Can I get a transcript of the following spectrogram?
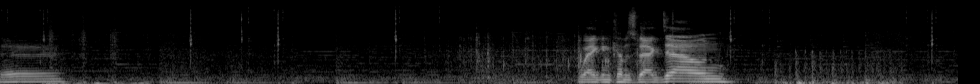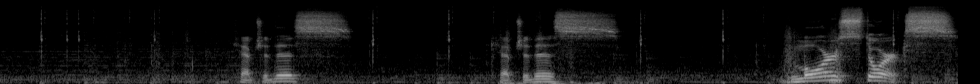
Okay. Wagon comes back down. Capture this. Capture this. More storks.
